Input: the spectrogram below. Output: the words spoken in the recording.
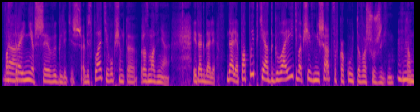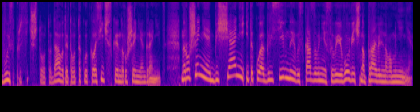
Да. постройневшая выглядишь. А без платья, в общем-то, размазня и так далее. Далее, попытки отговорить, вообще вмешаться в какую-то вашу жизнь. Мгм. Там выспросить что-то, да, вот это вот такое классическое нарушение границ. Нарушение обещаний и такое агрессивное высказывание своего вечно правильного мнения.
